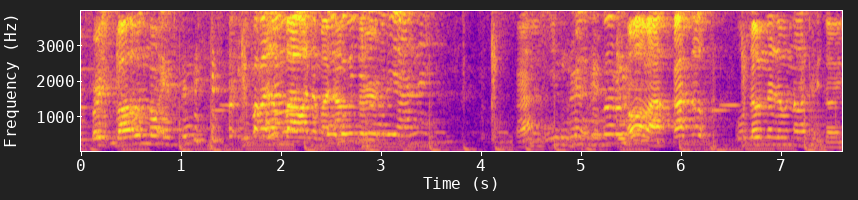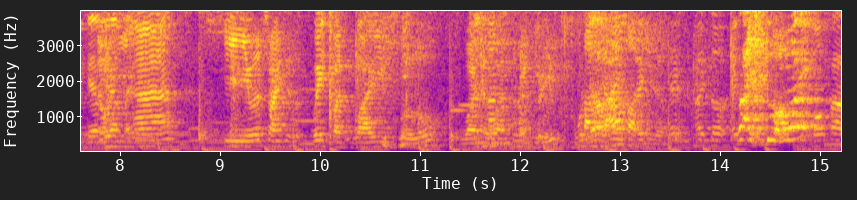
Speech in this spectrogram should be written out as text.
First baon, no FF. Yung pakalang baon naman after... Ha? Oo nga, kaso low na low na kasi Doy. Eh, kaya kaya may... Ah, He was trying to wait, but why you solo? Why no one came for you? Yeah, I, I, I, I thought... Nice boy! Mocha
